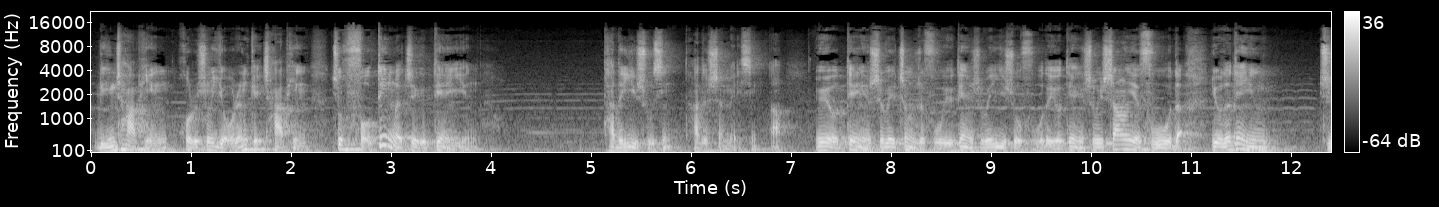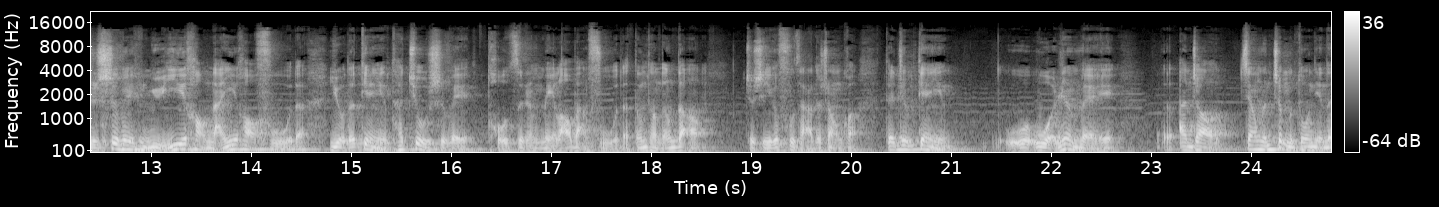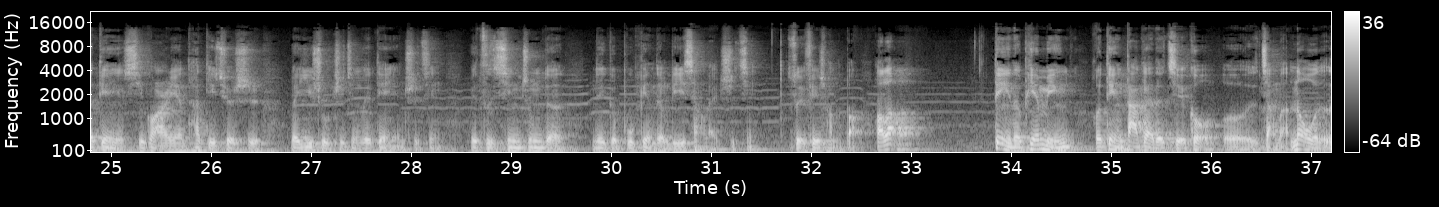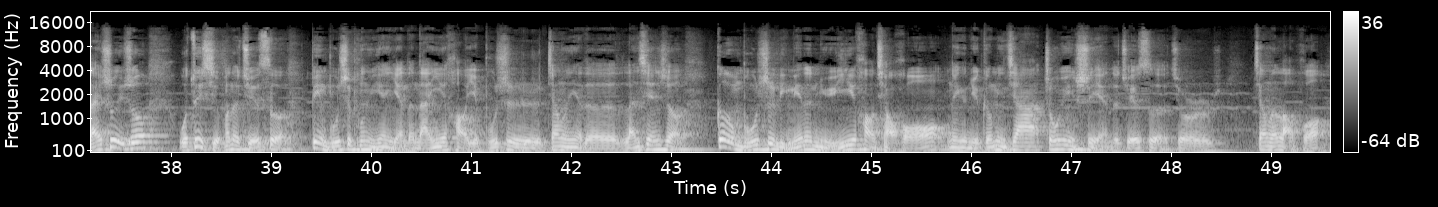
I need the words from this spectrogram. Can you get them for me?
零差评或者说有人给差评，就否定了这个电影它的艺术性、它的审美性啊。因为有电影是为政治服务，有电影是为艺术服务的，有电影是为商业服务的，有的电影只是为女一号、男一号服务的，有的电影它就是为投资人、美老板服务的，等等等等。这是一个复杂的状况，但这部电影，我我认为，呃，按照姜文这么多年的电影习惯而言，他的确是为艺术致敬，为电影致敬，为自己心中的那个不变的理想来致敬，所以非常的棒。好了，电影的片名和电影大概的结构，呃，讲完。那我来说一说，我最喜欢的角色，并不是彭于晏演的男一号，也不是姜文演的蓝先生，更不是里面的女一号巧红，那个女革命家周韵饰演的角色，就是。姜文老婆，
